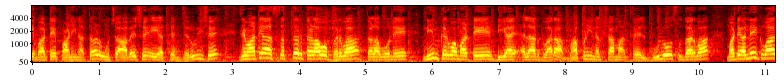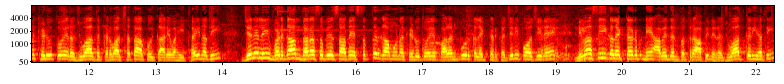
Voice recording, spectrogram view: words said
એ માટે પાણીના તળ ઊંચા આવે છે એ અત્યંત જરૂરી છે. જે માટે આ સત્તર તળાવો ભરવા, તળાવોને નીમ કરવા માટે ડીઆઈએલઆર દ્વારા માપણી નકશામાં થયેલ ભૂલો સુધારવા માટે અનેકવાર ખેડૂતોએ રજૂઆત કરવા છતાં કોઈ કાર્યવાહી થઈ નથી. જેને લઈ વડગામ ધારાસભ્ય સાથે સત્તર ગામોના ખેડૂતોએ પાલનપુર કલેક્ટર કચેરી પહોંચીને નિવાસી કલેક્ટરને આવેદનપત્ર આપીને રજૂઆત કરી હતી.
